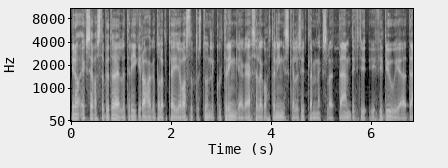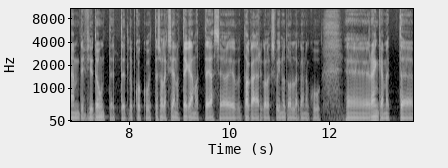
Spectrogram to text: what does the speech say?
ei no eks see vastab ju tõele, et riigi rahaga tuleb käia vastutustundlikult ringi, aga jah, selle kohta on inglise keeles ütlemine, eks ole, et damned if you, if you do ja damned if you don't, et, et lõppkokkuvõttes oleks jäänud tegemata, jah, see tagajärg oleks võinud olla ka nagu äh, rängem, et äh,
